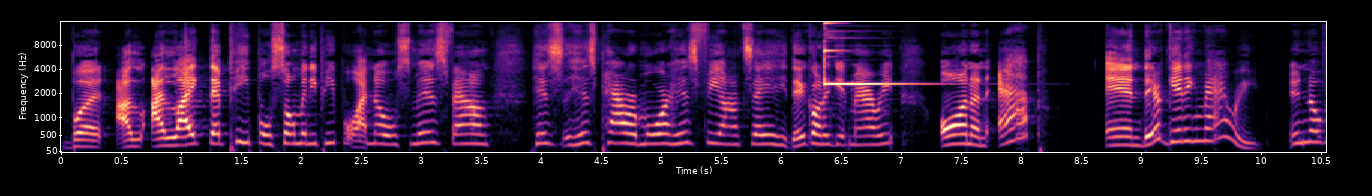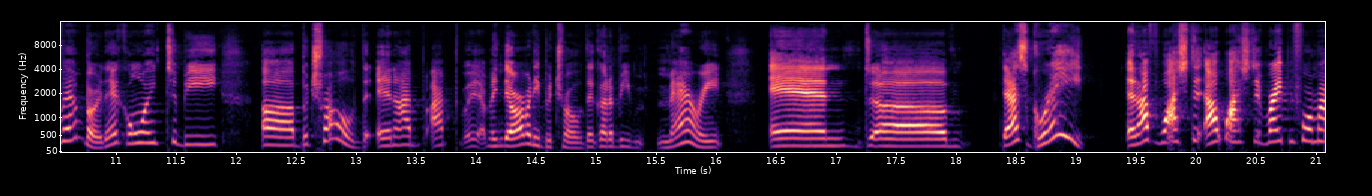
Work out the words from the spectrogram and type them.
But I I like that people, so many people I know. Smiz found his his paramour, his fiance. They're to get married on an app and they're getting married in November. They're going to be uh, betrothed, and I, I, I mean, they're already betrothed. They're going to be married, and um, that's great. And I've watched it. I watched it right before my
